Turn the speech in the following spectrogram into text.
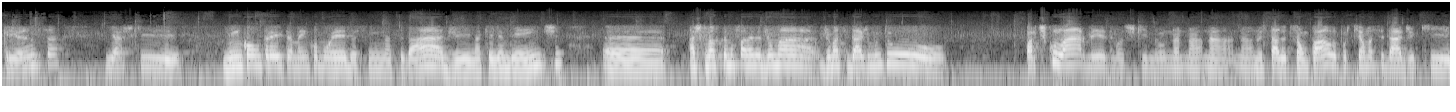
criança e acho que me encontrei também como ele, assim, na cidade, naquele ambiente. É, acho que nós estamos falando de uma, de uma cidade muito particular mesmo, acho que no, na, na, na, no estado de São Paulo, porque é uma cidade que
